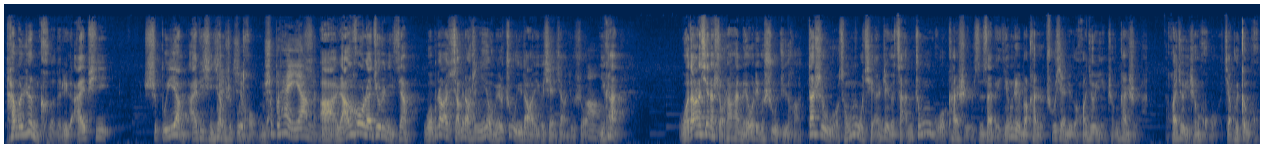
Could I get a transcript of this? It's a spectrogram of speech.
他们认可的这个 IP 是不一样的，IP 形象是不同的是不太一样的。啊。然后呢，就是你这样，我不知道小明老师，你有没有注意到一个现象，就是说，啊你看。我当然现在手上还没有这个数据哈，但是我从目前这个咱们中国开始是在北京这边开始出现这个环球影城开始，环球影城火将会更火。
